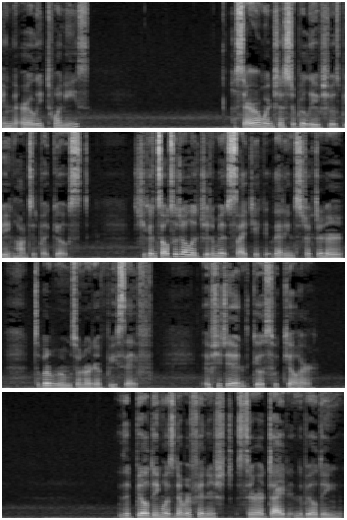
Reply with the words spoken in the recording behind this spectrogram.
in the early 20s. Sarah Winchester believed she was being haunted by ghosts. She consulted a legitimate psychic that instructed her multiple rooms in order to be safe. If she didn't, the ghost would kill her. The building was never finished. Sarah died in the building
